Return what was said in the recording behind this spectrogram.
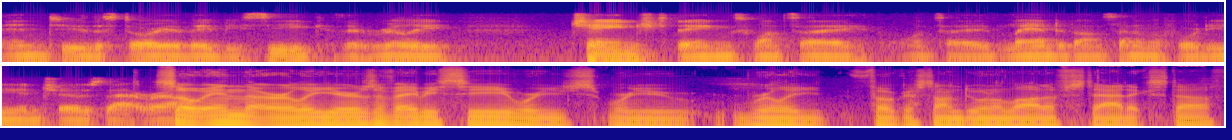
into the story of ABC because it really changed things once I once I landed on Cinema 4D and chose that route. So in the early years of ABC, were you were you really focused on doing a lot of static stuff?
